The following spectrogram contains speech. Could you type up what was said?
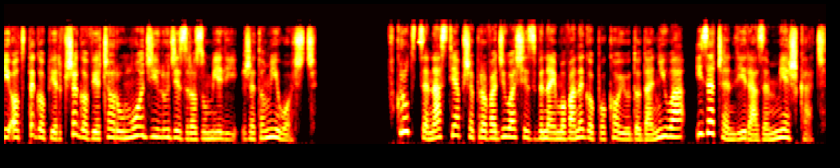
I od tego pierwszego wieczoru młodzi ludzie zrozumieli, że to miłość. Wkrótce Nastia przeprowadziła się z wynajmowanego pokoju do Daniła i zaczęli razem mieszkać.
